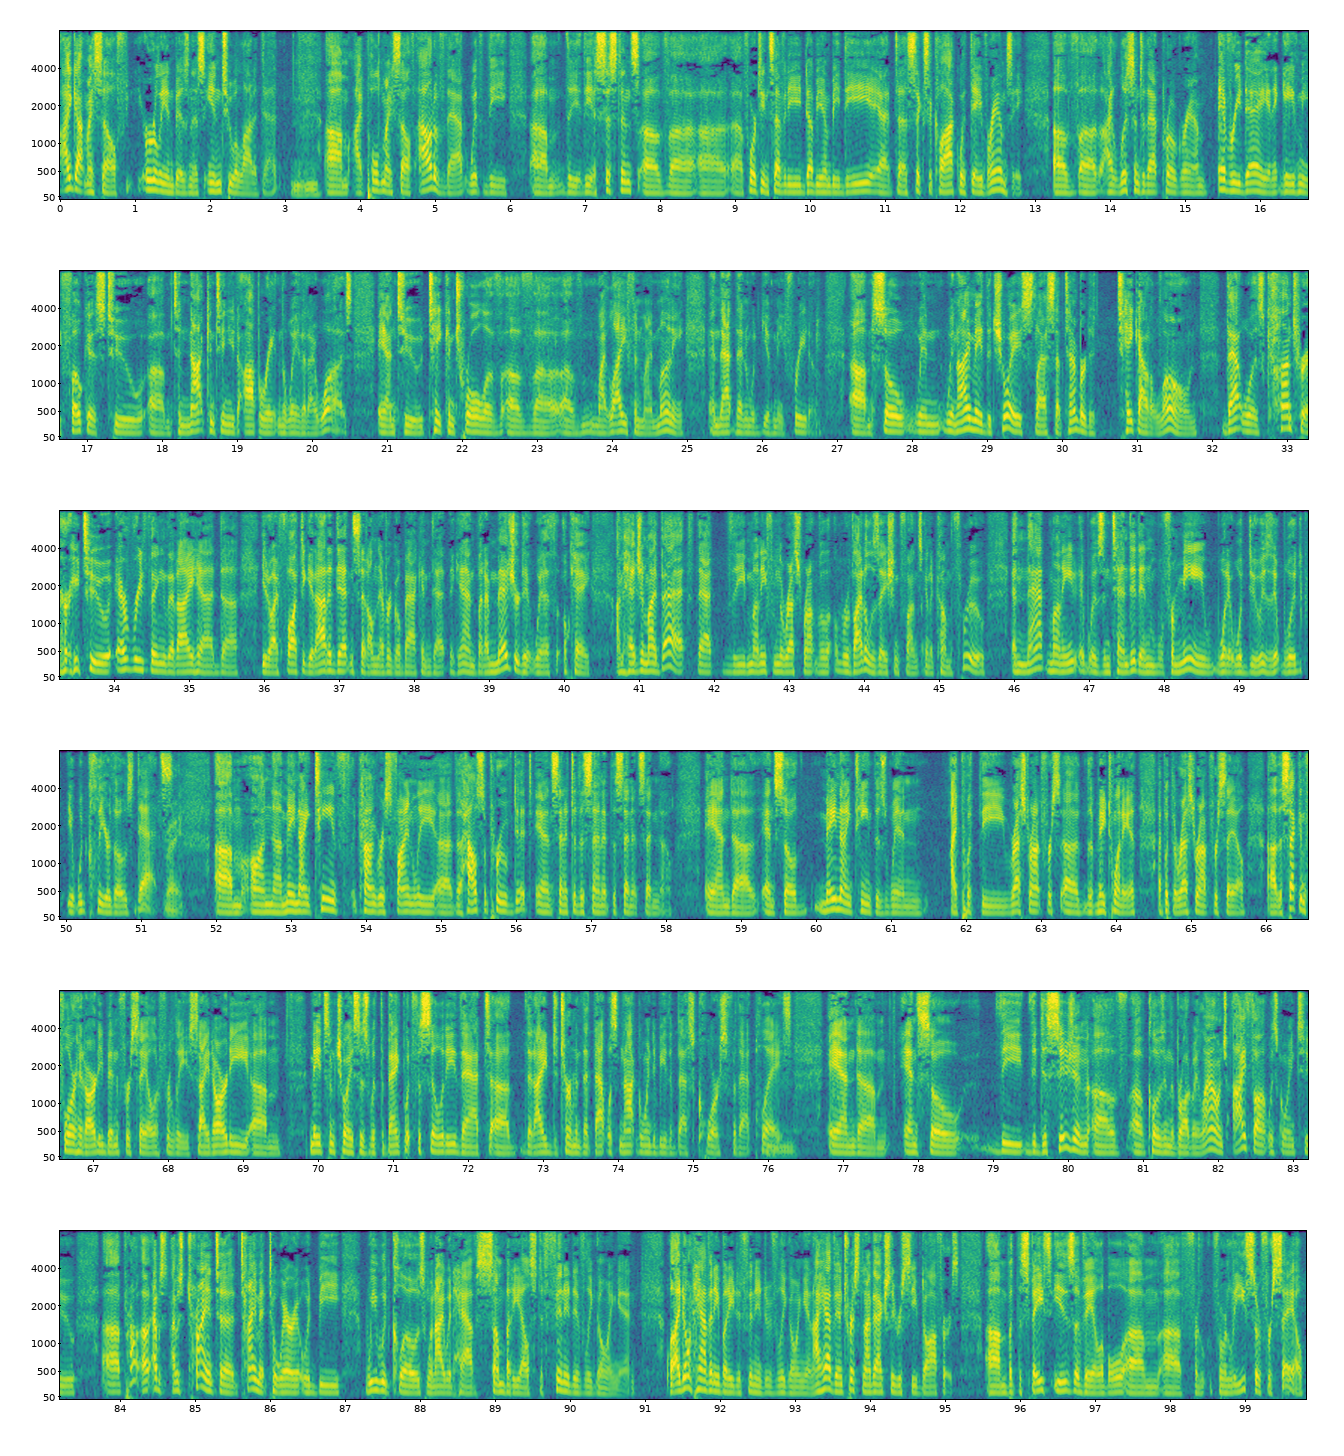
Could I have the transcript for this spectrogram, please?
I got myself early in business into a lot of debt. Mm-hmm. Um, I pulled myself out of that with the um, the the assistance of uh, uh, 1470 WMBD at uh, six o'clock with Dave Ramsey. Of uh, I listened to that program every day, and it gave me focus to um, to not continue to operate in the way that I was, and to take control of of uh, of my life and my money, and that then would give me freedom. Um, so when when I made the choice last September to take out a loan, that was contrary to everything that I had. Uh, you know, I fought to get out of debt and said I'll never go back in debt again. But I measured it with okay, I'm hedging my bet that the money from the restaurant revitalization fund is going to come through, and that money it was intended, and for me, what it would do is it would it would clear those debts. Right. Um, on uh, May 19th, Congress finally, uh, the House approved it and sent it to the Senate. The Senate said no. And, uh, and so May 19th is when I put the restaurant for uh, the May 20th. I put the restaurant for sale. Uh, the second floor had already been for sale or for lease. I had already um, made some choices with the banquet facility that uh, that I determined that that was not going to be the best course for that place, mm. and um, and so the the decision of of closing the Broadway Lounge, I thought was going to. Uh, pro- I was I was trying to time it to where it would be we would close when I would have somebody else definitively going in. Well, I don't have anybody definitively going in. I have interest, and I've actually received offers, um, but the space is available um, uh, for for lease or for sale.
